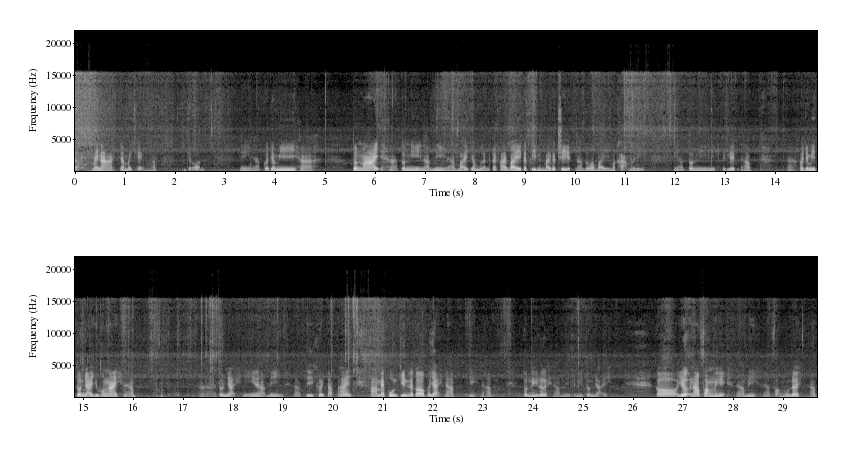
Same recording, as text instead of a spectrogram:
จะไม่หนาจะไม่แข็งนะครับ มันจะอ่อนนี่นะครับก็จะมีอ่าต้นไม้อ่าต้นนี้นะครับนี่นะครับใบจะเหมือนคล้ายๆ ใบกระถินใบกระเฉดนะครับหรือว่าใบมะขามนั่นเองนี่ครับต้นนี้นี่เล็กๆนะครับอ่าก็จะมีต้นใหญ่อยู่ข้างในนะครับอ่าต้นใหญ่นี้นะครับนี่นะครับที่เคยตัดให้อ่าแม่พูนกินแล้วก็พ่อใหญ่นะครับนี่นะครับ ต้นนี้เลยนะครับนี่จะมีต้นใหญ่ ก็เยอะนะครับฝั่งนี้นะครับนี่นะครับฝั่งนู้นเลยนะครับ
